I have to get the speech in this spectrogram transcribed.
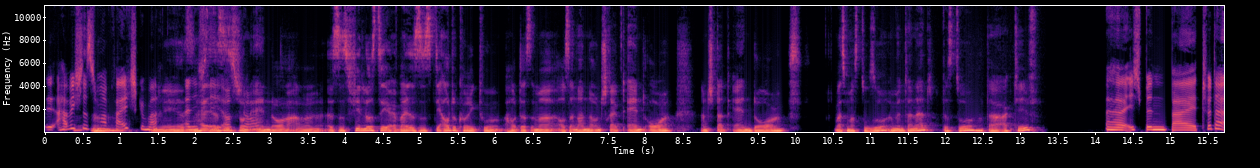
Äh, Habe ich das immer falsch gemacht? Nee, es, ist, halt, es ist schon ausschaue? and or, aber es ist viel lustiger, weil es ist die Autokorrektur haut das immer auseinander und schreibt and or anstatt and or. Was machst du so im Internet? Bist du da aktiv? Äh, ich bin bei Twitter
